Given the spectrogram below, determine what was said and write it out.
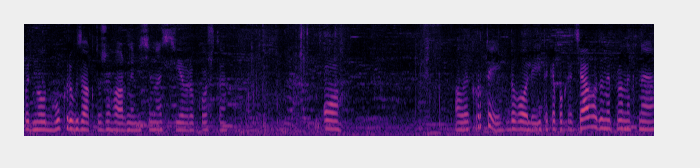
Під ноутбук рюкзак дуже гарний, 18 євро коштує. О! Але крутий доволі. І таке покриття воду не проникне.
